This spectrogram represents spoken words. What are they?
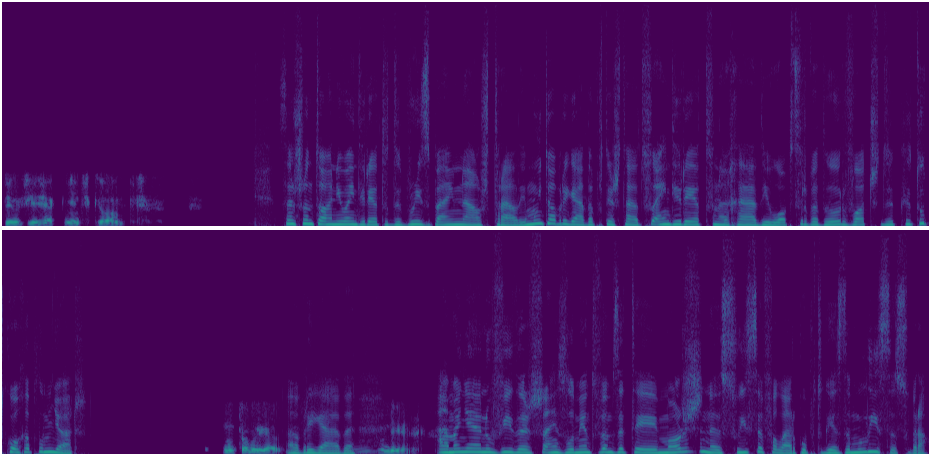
podemos viajar 500 km. Sancho António, em direto de Brisbane, na Austrália. Muito obrigada por ter estado em direto na Rádio Observador. Votos de que tudo corra pelo melhor. Muito obrigado. Obrigada. Bom dia. Amanhã, no Vidas em Isolamento, vamos até Morges, na Suíça, falar com a portuguesa Melissa Sobral.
